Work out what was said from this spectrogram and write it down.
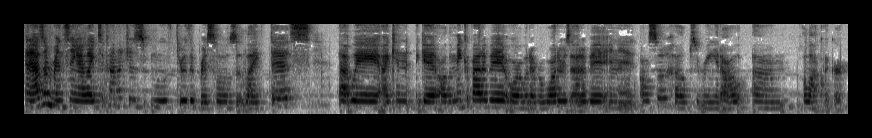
And as I'm rinsing, I like to kind of just move through the bristles like this. That way I can get all the makeup out of it or whatever water's out of it and it also helps wring it out um, a lot quicker.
